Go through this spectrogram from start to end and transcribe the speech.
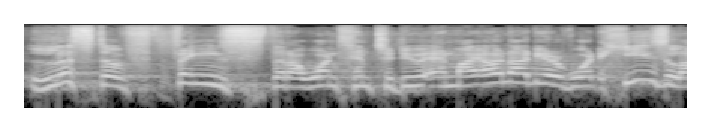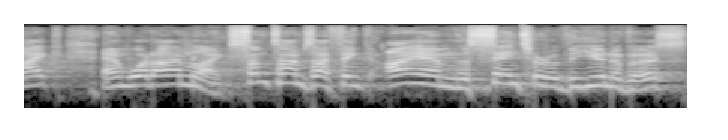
list of things that I want Him to do, and my own idea of what He's like and what I'm like. Sometimes I think I am the center of the universe,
